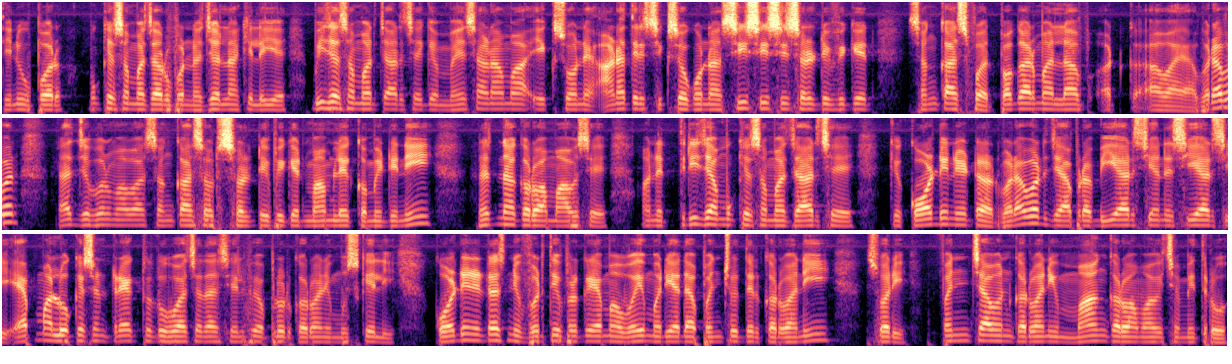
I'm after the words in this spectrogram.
તેની ઉપર મુખ્ય સમાચાર ઉપર નજર નાખી લઈએ. બીજા સમાચાર છે કે મહેસાણામાં એકસો ને આડત્રીસ શિક્ષકોના સીસીસી સર્ટિફિકેટ શંકાસ્પદ. પગારમાં લાભ અટકાવાયા. બરાબર? રાજ્યભરમાં આવા શંકાસ્પદ સર્ટિફિકેટ મામલે કમિટીની રચના કરવામાં આવશે. અને ત્રીજા મુખ્ય સમાચાર છે કે કોર્ડિનેટર, બરાબર? જે આપણા બીઆરસી અને સીઆરસી એપમાં લોકેશન ટ્રેક થતું હોવા છતાં સેલ્ફી અપલોડ કરવાની મુશ્કેલી. કોર્ડિનેટર્સની ભરતી પ્રક્રિયામાં વય મર્યાદા પંચોતેર કરવાની સોરી પંચાવન કરવાની માંગ કરવામાં આવી છે મિત્રો.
